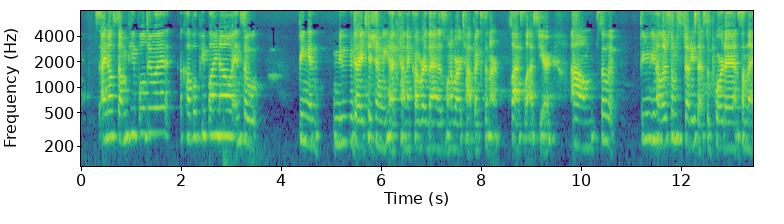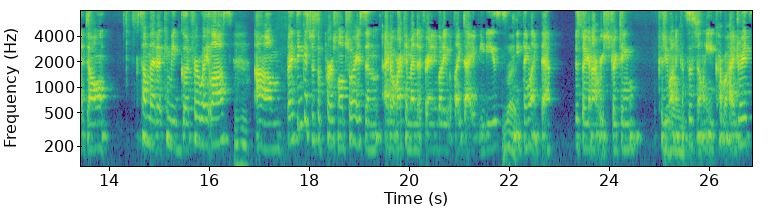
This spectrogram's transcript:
I know some people do it, a couple people I know, and so being a new dietitian, we had kind of covered that as one of our topics in our class last year. Um, so, it, you know, there's some studies that support it and some that don't. Some that it can be good for weight loss, um, but I think it's just a personal choice, and I don't recommend it for anybody with like diabetes, Right. anything like that. Just so you're not restricting because you want to consistently eat carbohydrates.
